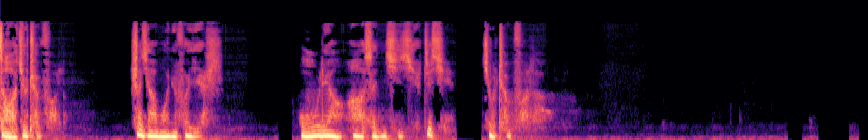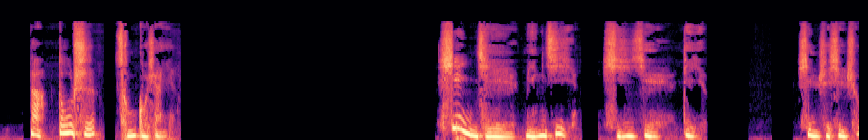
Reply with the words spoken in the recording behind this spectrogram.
早就成佛了。释迦牟尼佛也是无量阿僧祇劫之前就成佛了，那都是从果相应。信解明记，悉界第一。信是信受。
